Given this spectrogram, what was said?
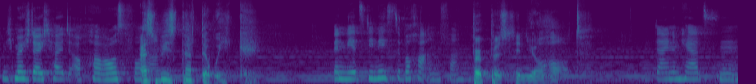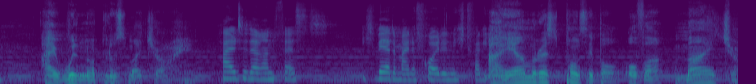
Und ich möchte euch heute auch As herausfordern, we start the week, wenn wir jetzt die nächste Woche anfangen, purpose in your heart. Deinem Herzen, I will not lose my joy. halte daran fest, ich werde meine Freude nicht verlieren. I am responsible over my joy.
